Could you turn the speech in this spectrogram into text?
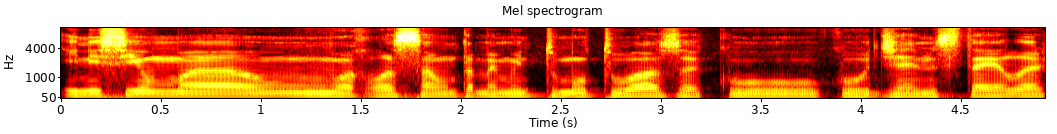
inicia uma, uma relação também muito tumultuosa com, o- com o James Taylor.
